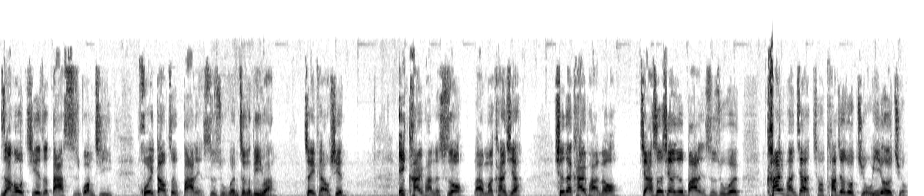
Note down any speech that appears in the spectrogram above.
然后接着搭时光机回到这八点四十五分这个地方，这一条线。一开盘的时候，来我们看一下，现在开盘了哦。假设现在就是八点四十五分，开盘价叫它叫做九一二九。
